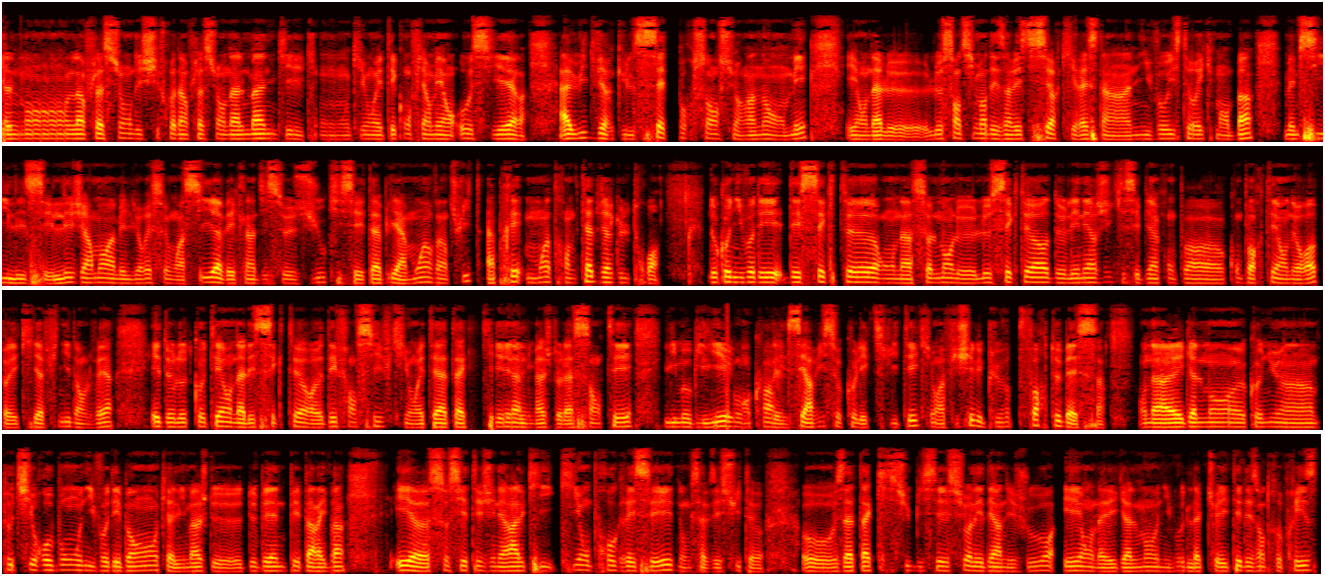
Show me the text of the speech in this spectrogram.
également l'inflation, des chiffres d'inflation en Allemagne qui, qui ont été confirmés en hausse hier à 8,7% sur un an en mai. Et on a le, le, sentiment des investisseurs qui reste à un niveau historiquement bas, même s'il s'est légèrement amélioré ce mois-ci avec l'indice ZU qui s'est établi à moins 28 après moins 34,3. Donc au niveau des, des, secteurs, on a seulement le, le secteur de l'énergie qui s'est bien comporté en Europe et qui a fini dans le vert. Et de l'autre côté, on a les secteurs défensifs qui ont été attaqués à l'image de la santé, l'immobilier ou encore les services aux collectivités qui ont affiché les plus fortes baisses. On a également euh, connu un petit rebond au niveau des banques à l'image de, BNP Paribas et euh, Société Générale qui, qui ont progressé. Donc ça faisait suite euh, aux attaques qui subissaient sur les derniers jours. Et on a également au niveau de l'actualité des entreprises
